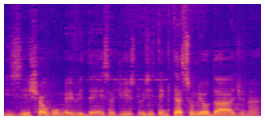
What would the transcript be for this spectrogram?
existe alguma evidência disso? Não existe, tem que ter essa humildade, né?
